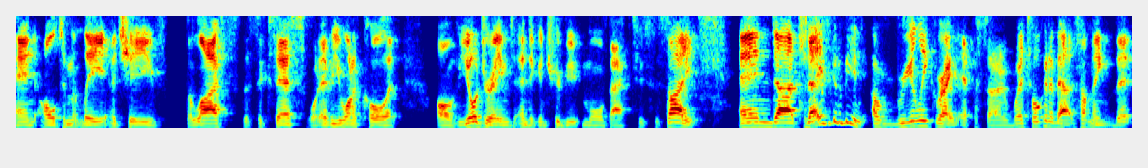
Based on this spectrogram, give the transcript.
and ultimately achieve the life, the success, whatever you want to call it, of your dreams and to contribute more back to society. And uh, today is going to be a really great episode. We're talking about something that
